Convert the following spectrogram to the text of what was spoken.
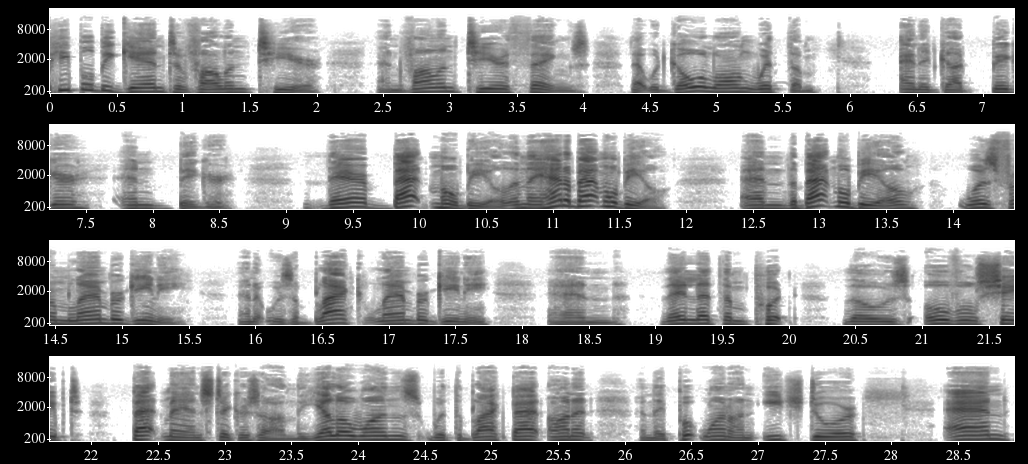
people began to volunteer and volunteer things that would go along with them, and it got bigger and bigger. Their Batmobile, and they had a Batmobile, and the Batmobile was from Lamborghini, and it was a black Lamborghini, and they let them put those oval shaped Batman stickers on, the yellow ones with the black bat on it, and they put one on each door, and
